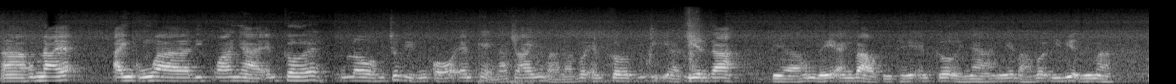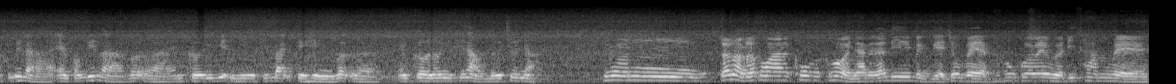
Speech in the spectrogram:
À, hôm nay ấy, anh cũng à, đi qua nhà em cơ ấy. Cũng lâu hôm trước thì cũng có em kể ra cho anh ấy bảo là vợ em cơ cũng bị à, điên ra. Thì à, hôm đấy anh vào thì thấy em cơ ở nhà anh ấy bảo vợ đi viện nhưng mà không biết là em có biết là vợ là em cơ đi viện như cái bệnh tình hình vợ là em cơ nó như thế nào đỡ chưa nhỉ? Nhưng chắc là nó không, không, không ở nhà này đã đi bệnh viện cho về hôm qua bây vừa đi thăm về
